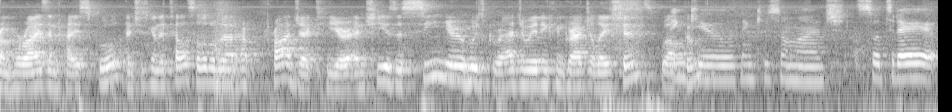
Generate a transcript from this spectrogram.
from Horizon High School, and she's going to tell us a little bit about her project here. And she is a senior who's graduating. Congratulations! Welcome. Thank you. Thank you so much. So today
